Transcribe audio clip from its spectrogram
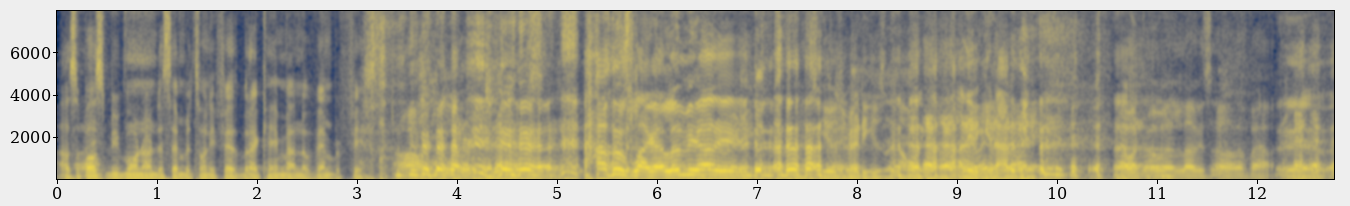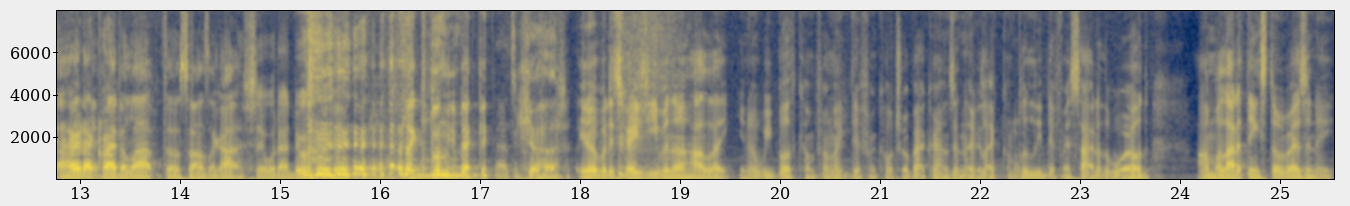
I was supposed to be born on December 25th, but I came out November 5th. Oh, you wanted to get out. so- I was like, "I let me out of here." he was ready. He was like, I want to get, I need to get out of there. I want to know what love is all about. yeah, I heard I cried a lot though, so I was like, "Ah, shit, what I do?" like put me back in. That's cool. God. You know, but it's crazy, even though how like you know we both come from like different cultural backgrounds and they're like completely different side of the world. Um, a lot of things still resonate,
